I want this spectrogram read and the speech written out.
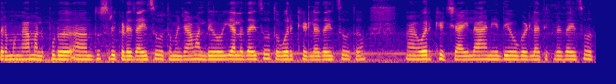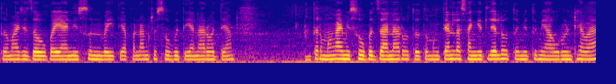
तर मग आम्हाला पुढं दुसरीकडे जायचं होतं. म्हणजे आम्हाला देव याला जायचं होतं. वरखेडला जायचं होतं. वरखेडच्या आईला आणि देवगडला तिकडे जायचं होतं. माझे जाऊबाई आणि सुनबाई त्या पण आमच्यासोबत येणार होत्या. तर मग आम्ही सोबत जाणार होतो. तर मग त्यांना सांगितलेलं होतं मी तुम्ही आवरून ठेवा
